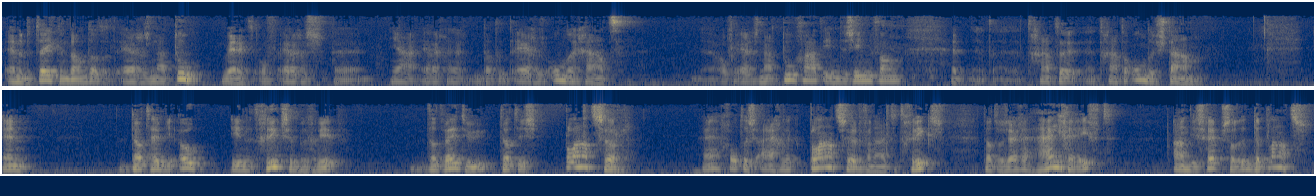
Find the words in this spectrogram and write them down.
En dat betekent dan dat het ergens naartoe werkt. Of ergens, uh, ja, ergens, dat het ergens ondergaat. Eh, of ergens naartoe gaat in de zin van het, het, het, gaat, er, het gaat eronder staan. En dat heb je ook in het Griekse begrip. Dat weet u, dat is plaatser. God is eigenlijk plaatser vanuit het Grieks. Dat wil zeggen, hij geeft aan die schepselen de plaats.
